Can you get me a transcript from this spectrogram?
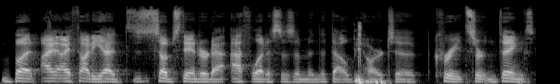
but I, I thought he had substandard athleticism and that that would be hard to create certain things.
